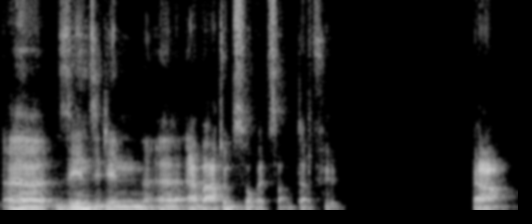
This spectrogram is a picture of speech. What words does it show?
äh, sehen Sie den äh, Erwartungshorizont dafür. Ja.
